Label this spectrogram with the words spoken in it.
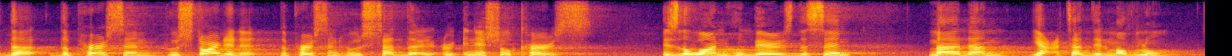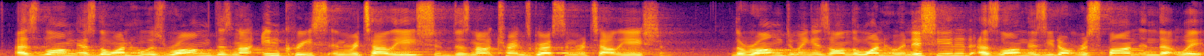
The, the person who started it, the person who said the initial curse, is the one who bears the sin, ma lam ya'tad al-mazlum. As long as the one who is wrong does not increase in retaliation, does not transgress in retaliation. The wrongdoing is on the one who initiated as long as you don't respond in that way.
